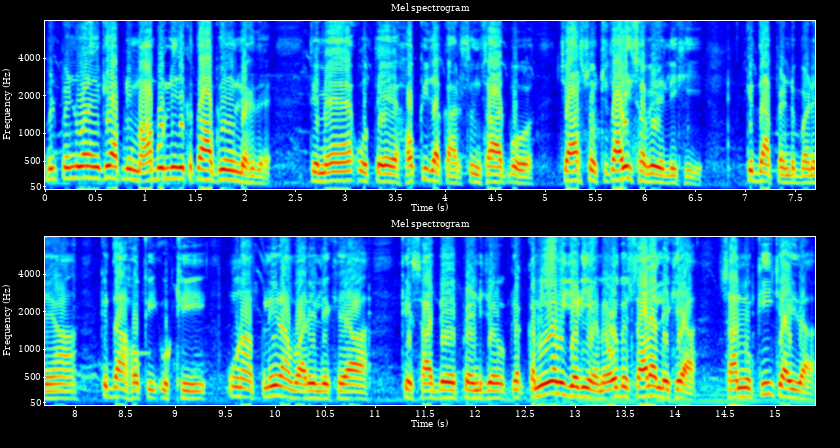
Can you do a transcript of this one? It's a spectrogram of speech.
ਮੈਨੂੰ ਪਿੰਡ ਵਾਲਿਆਂ ਨੇ ਕਿਹਾ, ਆਪਣੀ ਮਾਂ ਬੋਲੀ ਦੀ ਕਿਤਾਬ ਕਿਉਂ ਨਹੀਂ ਲਿਖਦੇ? ਤੇ ਮੈਂ ਉੱਤੇ ਹਾਕੀ ਦਾ ਘਰ ਸੰਸਾਰਪੁਰ 444 ਸਫੇ ਦੇ ਲਿਖੀ। ਕਿੱਦਾਂ ਪਿੰਡ ਬਣਿਆ, ਕਿੱਦਾਂ ਹਾਕੀ ਉੱਠੀ, ਉਹਨਾਂ ਪਲੇਅਰਾਂ ਬਾਰੇ ਲਿਖਿਆ ਕਿ ਸਾਡੇ ਪਿੰਡ ਜੋ ਕਮੀਆਂ ਵੀ ਜਿਹੜੀਆਂ ਮੈਂ ਉਹਦੇ ਸਾਰਾ ਲਿਖਿਆ, ਸਾਨੂੰ ਕੀ ਚਾਹੀਦਾ?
